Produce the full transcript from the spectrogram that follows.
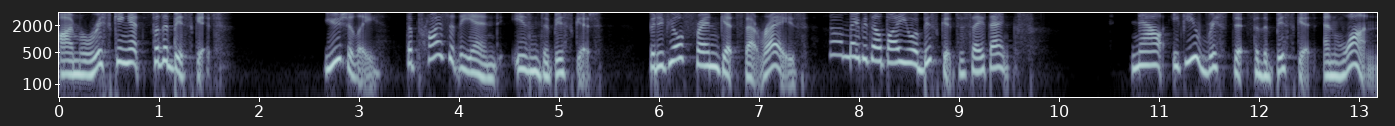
I'm risking it for the biscuit. Usually, the prize at the end isn't a biscuit, but if your friend gets that raise, uh, maybe they'll buy you a biscuit to say thanks. Now, if you risked it for the biscuit and won,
